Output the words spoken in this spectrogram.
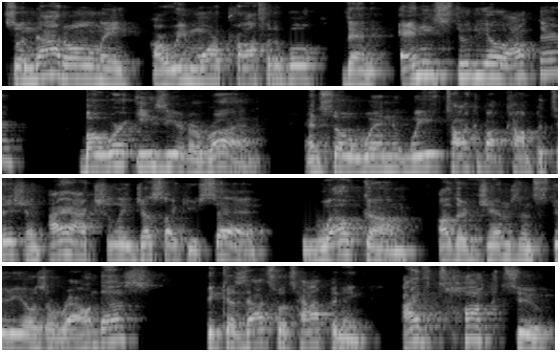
So not only are we more profitable than any studio out there, but we're easier to run. And so when we talk about competition, I actually, just like you said, welcome other gyms and studios around us because that's what's happening. I've talked to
